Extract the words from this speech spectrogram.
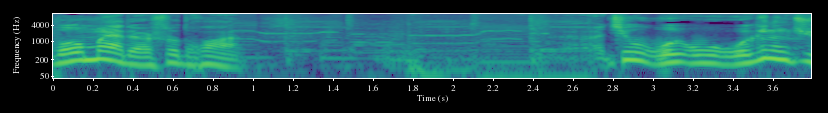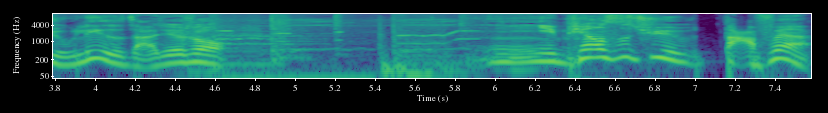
我慢点说的话，就我我我给你举个例子咋介绍？你平时去打饭，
